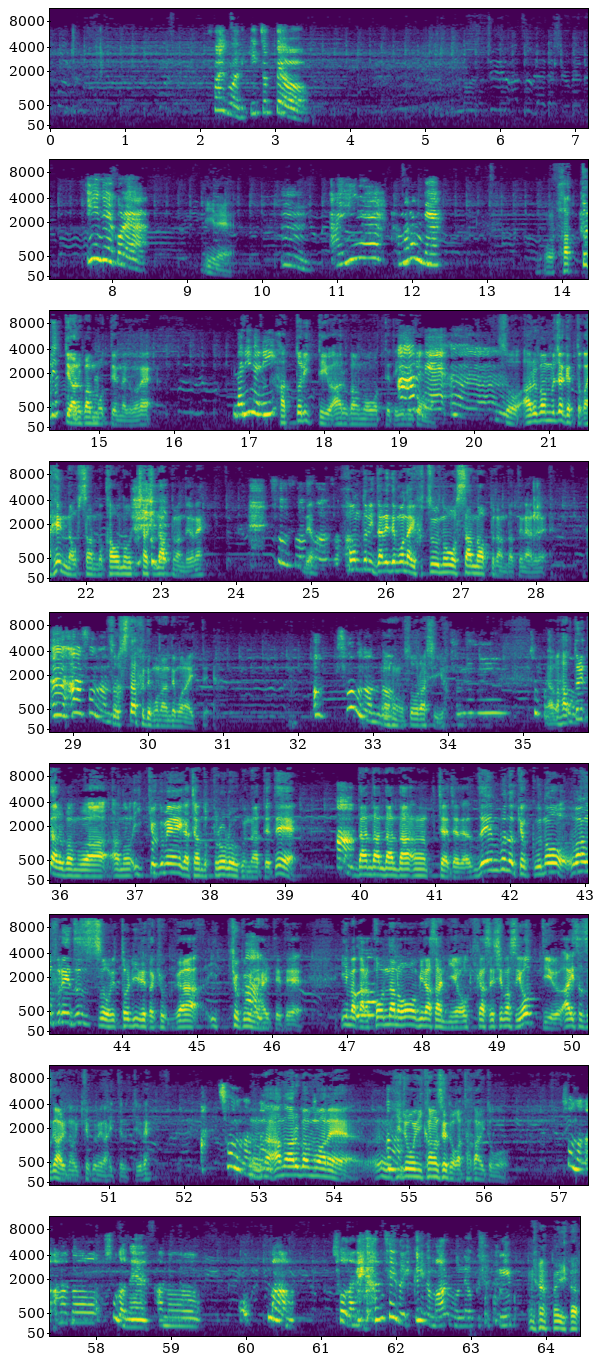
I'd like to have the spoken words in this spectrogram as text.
最後まで聞いちゃったよ。いいね、これ。いいね。うん。あ、いいね。たまらんね。俺、ハットリっていうアルバム持ってるんだけどね。なになにハットリっていうアルバムを持ってて、あ、あるね。うんうんうん。そう、アルバムジャケットが変なおっさんの顔の写真のアップなんだよね。そうそうでそうそう。本当に誰でもない普通のおっさんのアップなんだってね、あれね。うん、あ、そうなんだ。そう、スタッフでもなんでもないって。あ、そうなんだ。うん、そうらしいよ。あの、ハットリってアルバムは、あの、1曲目がちゃんとプロローグになってて、あだんだんだんだん、うん、違う違う違う、全部の曲のワンフレーズずつを取り入れた曲が1曲目に入ってて、今からこんなのを皆さんにお聞かせしますよっていう挨拶代わりの1曲目が入ってるっていうね。あ、そうなんうんだ。あのアルバムはね、うんうん非常に完成度が高いと思う。そうなんだ。あの、そうだね。あの、おまあ、そうだね。完成度低いのもあるもんね、奥田民生。いや、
